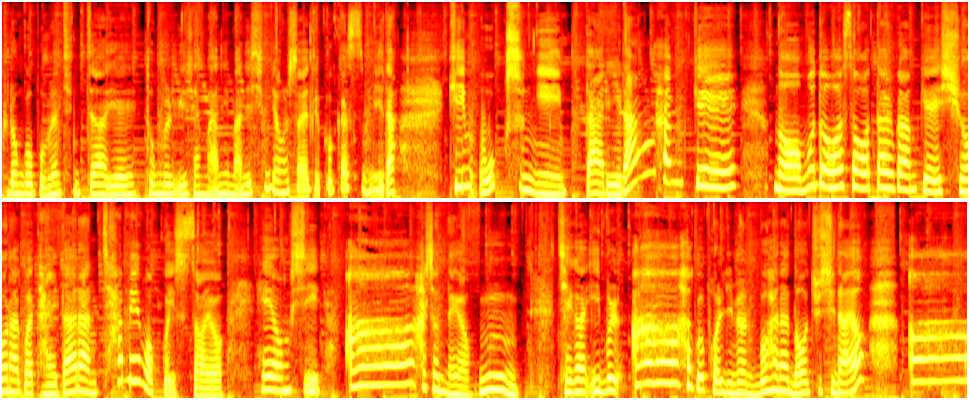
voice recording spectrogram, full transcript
그런 거 보면 진짜, 예, 동물 위생 많이 많이 신경을 써야 될 것 같습니다. 김옥수님, 딸이랑 함께, 너무 더워서 딸과 함께 시원하고 달달한 참외 먹고 있어요. 혜영씨, 아, 하셨네요. 음, 제가 입을 아, 하고 벌리면 뭐 하나 넣어 주시나요? 아.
